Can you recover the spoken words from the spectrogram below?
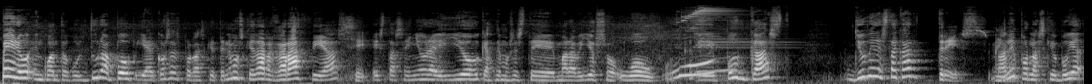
Pero en cuanto a cultura pop y a cosas por las que tenemos que dar gracias, Sí. esta señora y yo que hacemos este maravilloso wow eh, podcast, yo voy a destacar tres, ¿vale? Venga. Por las que voy a-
